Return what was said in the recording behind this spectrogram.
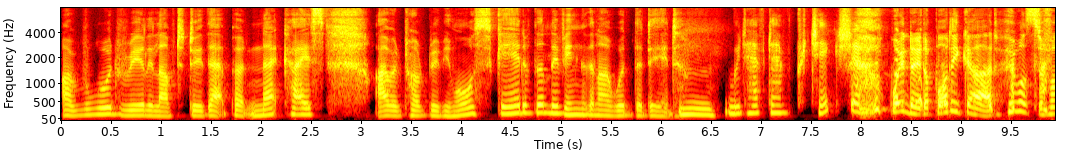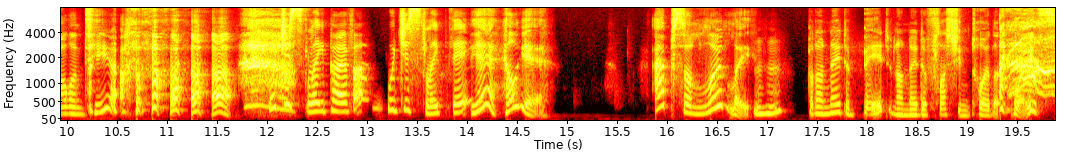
I would really love to do that. But in that case, I would probably be more scared of the living than I would the dead. Mm, we'd have to have protection. We need a bodyguard. Who wants to volunteer? Would you sleep over? Would you sleep there? yeah, hell yeah. Absolutely. Mhm. But I need a bed and I need a flushing toilet, please.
